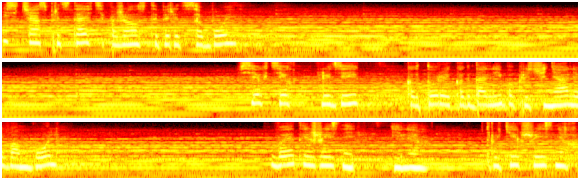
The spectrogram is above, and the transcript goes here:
И сейчас представьте, пожалуйста, перед собой всех тех людей, которые когда-либо причиняли вам боль в этой жизни или в других жизнях.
